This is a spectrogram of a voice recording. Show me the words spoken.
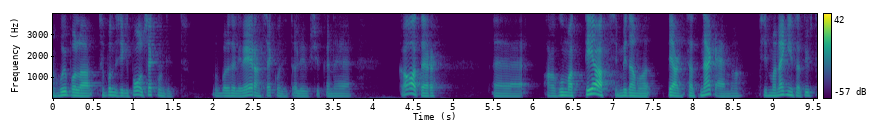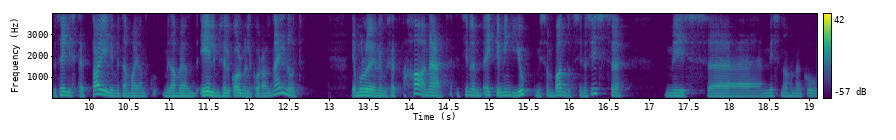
noh, võib-olla see polnud isegi pool sekundit, võib-olla see oli veerand sekundit, oli üks siukene kaader äh,. aga kui ma teadsin, mida ma peaks sealt nägema, siis ma nägin sealt ühte sellist detaili, mida ma ei olnud, mida ma ei olnud eelmisel kolmel korral näinud ja mul oli nagu see, et ahaa, näed, et siin on väike mingi jupp, mis on pandud sinna sisse, mis, mis noh, nagu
